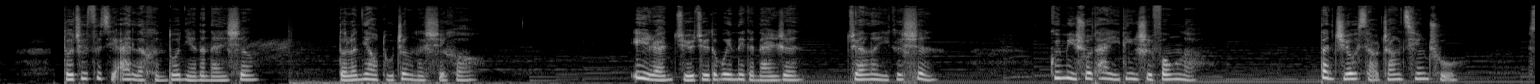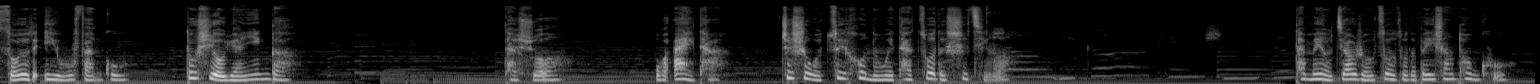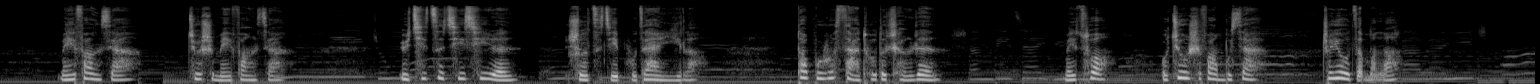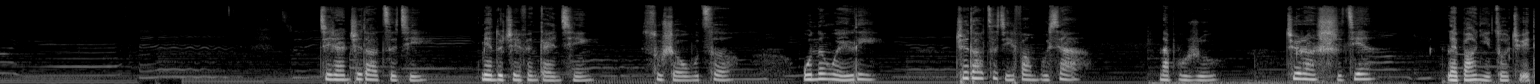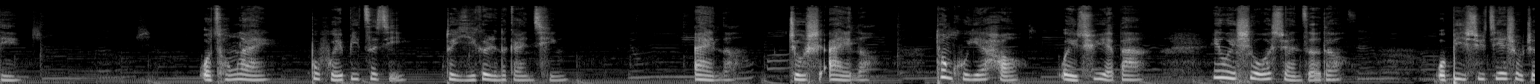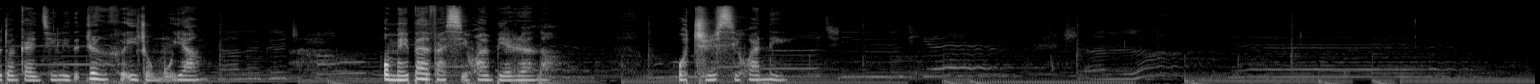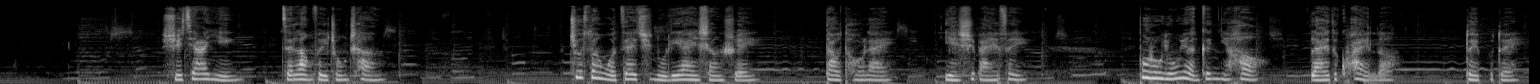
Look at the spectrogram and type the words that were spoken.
得知自己爱了很多年的男生。得了尿毒症的时候，毅然决绝的为那个男人捐了一个肾。闺蜜说她一定是疯了，但只有小张清楚，所有的义无反顾都是有原因的。他说：“我爱他，这是我最后能为他做的事情了。”他没有娇柔做作的悲伤痛苦，没放下。就是没放下，与其自欺欺人，说自己不在意了，倒不如洒脱的承认。没错，我就是放不下，这又怎么了？既然知道自己面对这份感情束手无策、无能为力，知道自己放不下，那不如就让时间来帮你做决定。我从来不回避自己对一个人的感情，爱了就是爱了，痛苦也好，委屈也罢，因为是我选择的，我必须接受这段感情里的任何一种模样。我没办法喜欢别人了，我只喜欢你。徐佳莹在《浪费》中唱：“就算我再去努力爱上谁，到头来也是白费，不如永远跟你好来的快乐，对不对？”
